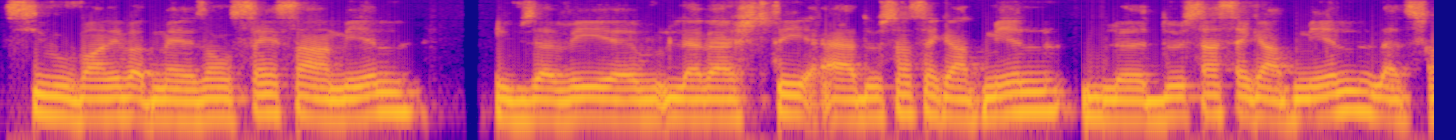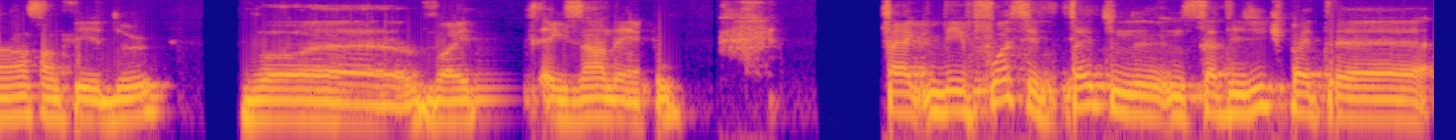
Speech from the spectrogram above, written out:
si vous vendez votre maison 500 000 et vous avez euh, vous l'avez acheté à 250 000, le 250 000, la différence entre les deux, va, euh, va être exempt d'impôt. Des fois, c'est peut-être une, stratégie qui peut être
